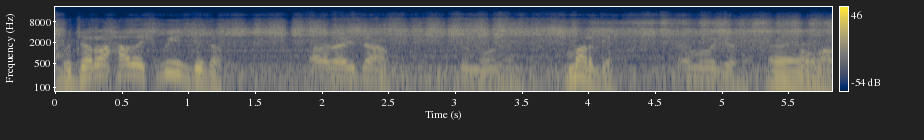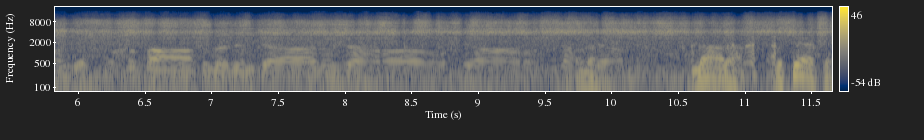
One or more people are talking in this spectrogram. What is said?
أبو جراح هذا إيش بيه الجدر؟ هذا ايدام يسمونه مرقة. مرقة. إيه. مرقة. بطاط وباذنجان وزهرة وخيار لا. لا لا. بتيته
